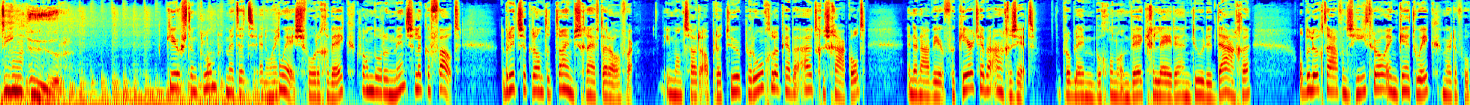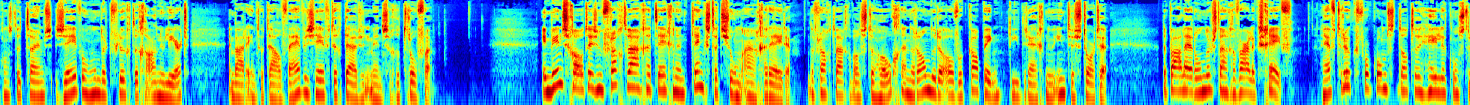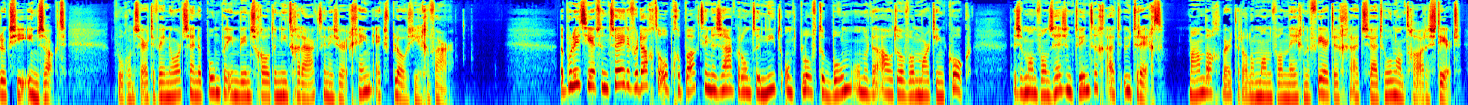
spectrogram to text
10 uur. Kirsten Klomp met het NOS vorige week kwam door een menselijke fout. De Britse krant The Times schrijft daarover. Iemand zou de apparatuur per ongeluk hebben uitgeschakeld... en daarna weer verkeerd hebben aangezet. De problemen begonnen een week geleden en duurden dagen. Op de luchthavens Heathrow en Gatwick werden volgens The Times 700 vluchten geannuleerd... en waren in totaal 75.000 mensen getroffen. In Winschoten is een vrachtwagen tegen een tankstation aangereden. De vrachtwagen was te hoog en randde de overkapping. Die dreigt nu in te storten. De palen eronder staan gevaarlijk scheef. Een heftruck voorkomt dat de hele constructie inzakt. Volgens RTV Noord zijn de pompen in Winschoten niet geraakt... en is er geen explosiegevaar. De politie heeft een tweede verdachte opgepakt... in de zaak rond de niet ontplofte bom onder de auto van Martin Kok. Het is een man van 26 uit Utrecht. Maandag werd er al een man van 49 uit Zuid-Holland gearresteerd.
